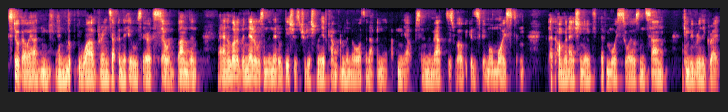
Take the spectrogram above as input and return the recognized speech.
still go out and, and look for wild greens up in the hills there. It's so abundant. And a lot of the nettles and the nettle dishes traditionally have come from the north and up in the, up in the Alps and in the mountains as well because it's a bit more moist and that combination of, of moist soils and sun can be really great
